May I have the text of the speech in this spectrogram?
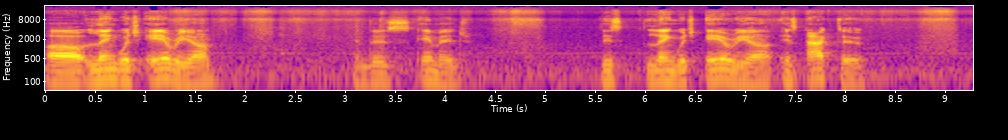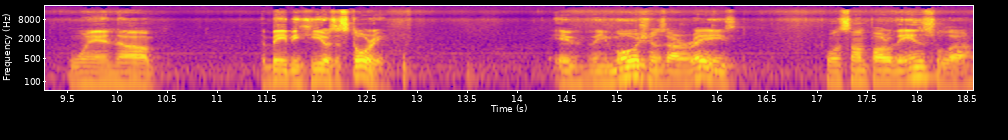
uh, language area in this image, this language area is active when uh, the baby hears a story. If the emotions are raised, well, some part of the insula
